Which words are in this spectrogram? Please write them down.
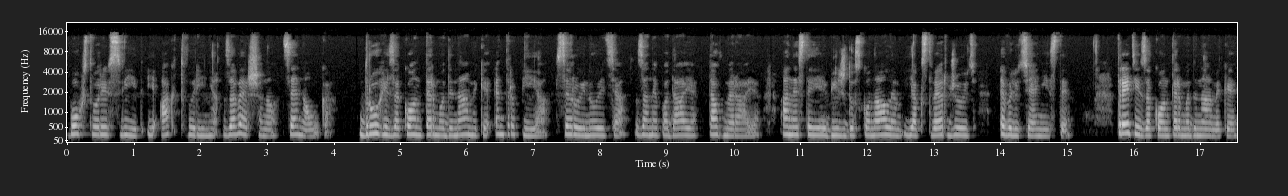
Бог створив світ, і акт творіння завершено це наука. Другий закон термодинамики ентропія все руйнується, занепадає та вмирає, а не стає більш досконалим, як стверджують еволюціоністи. Третій закон термодинаміки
